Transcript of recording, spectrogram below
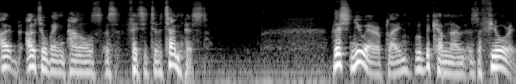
outer wing panels as fitted to the Tempest. This new aeroplane would become known as the Fury,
